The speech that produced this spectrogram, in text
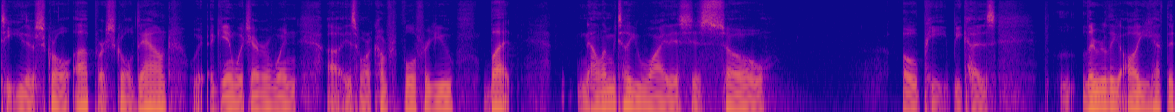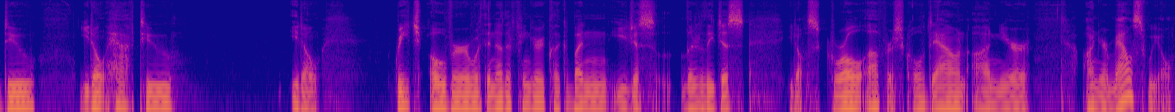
to either scroll up or scroll down. Again, whichever one uh, is more comfortable for you. But now let me tell you why this is so OP because literally all you have to do, you don't have to, you know, reach over with another finger, click a button. You just literally just, you know, scroll up or scroll down on your on your mouse wheel.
